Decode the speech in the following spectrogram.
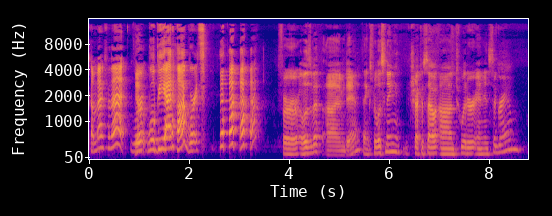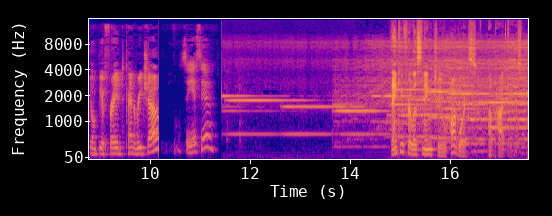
Come back for that. We're, We'll be at Hogwarts. For Elizabeth, I'm Dan. Thanks for listening. Check us out on Twitter and Instagram. Don't be afraid to kind of reach out. See you soon. Thank you for listening to Hogwarts, a podcast.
